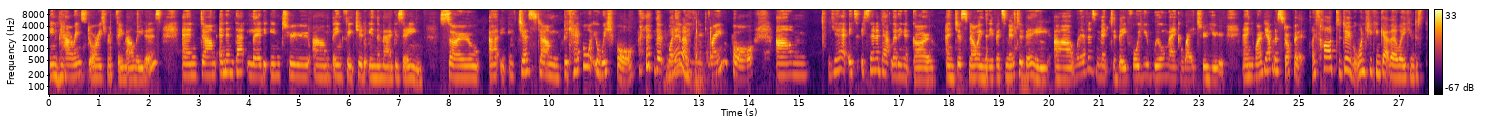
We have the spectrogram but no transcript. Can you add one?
empowering stories from female leaders, and um, and then that led into um, being featured in the magazine. So uh, just um, be careful what you wish for. that whatever yeah. you dream for, um, yeah, it's it's then about letting it go and just knowing that if it's meant to be, uh, whatever's meant to be for you will make a way to you, and you won't be able to stop it. It's hard to do, but once you can get there, where you can just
